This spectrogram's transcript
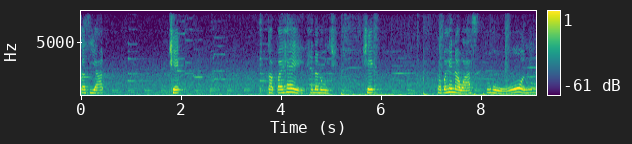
กาซิยัสเช็คกลับไปให้แฮนนาวิชเช็คกลับไปให้นาวาสโอ้โหเล่น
